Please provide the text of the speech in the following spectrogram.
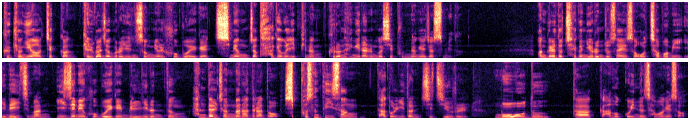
그 경위와 어쨌건 결과적으로 윤석열 후보에게 치명적 타격을 입히는 그런 행위라는 것이 분명해졌습니다. 안 그래도 최근 여론조사에서 오차범위 이내이지만 이재명 후보에게 밀리는 등 한 달 전만 하더라도 10% 이상 따돌리던 지지율을 모두 다 까먹고 있는 상황에서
